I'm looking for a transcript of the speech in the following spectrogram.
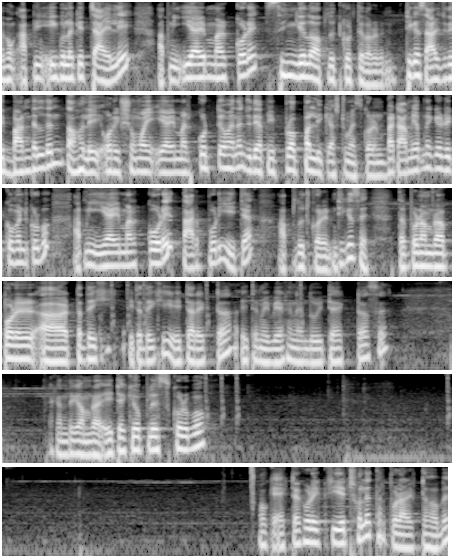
এবং আপনি এইগুলোকে চাইলে আপনি এআই মার্ক করে সিঙ্গেলও আপলোড করতে পারবেন, ঠিক আছে? আর যদি বান্ডেল দেন, তাহলে অনেক সময় এআই মার্ক করতে হয় না যদি আপনি প্রপারলি কাস্টমাইজ করেন। বাট আমি আপনাকে রিকমেন্ড করব, আপনি এআই মার্ক করে তারপরেই এটা আপলোড করেন, ঠিক আছে? তারপর আমরা পরের আরটা দেখি, এটা দেখি এটার একটা এটা মেবি এখানে দুইটা, একটা আছে। এখান থেকে আমরা এটাকেও প্লেস করব। ওকে একটা করে ক্রিয়েট হলে তারপর আরেকটা হবে।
